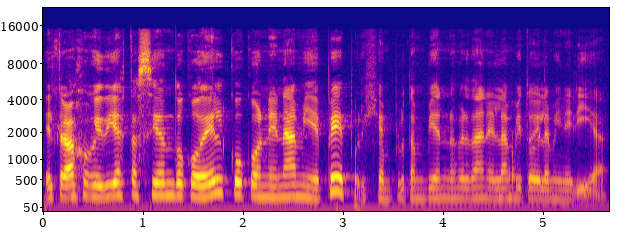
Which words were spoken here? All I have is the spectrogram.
el trabajo que hoy día está haciendo Codelco con Enami EP, por ejemplo, también, ¿no es verdad?, en el ámbito de la minería.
